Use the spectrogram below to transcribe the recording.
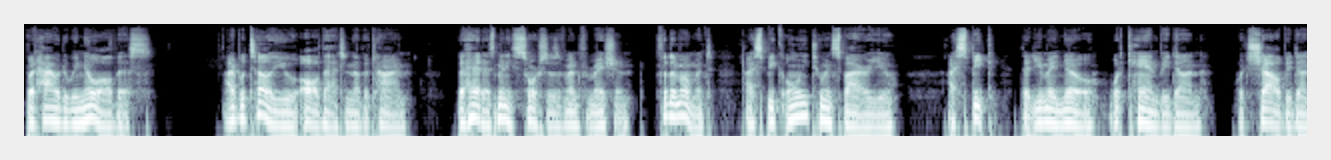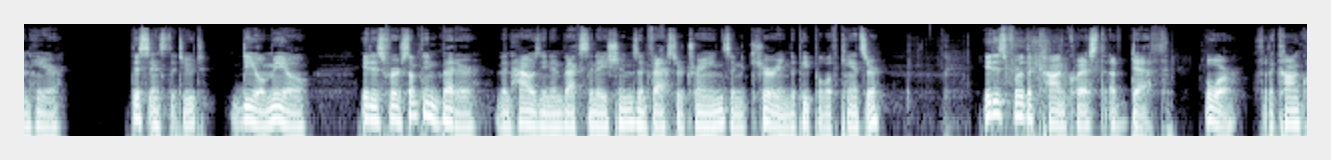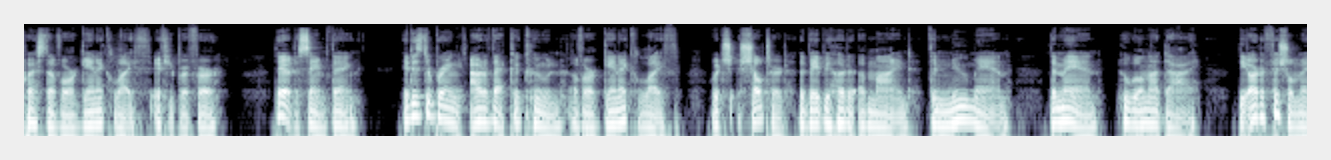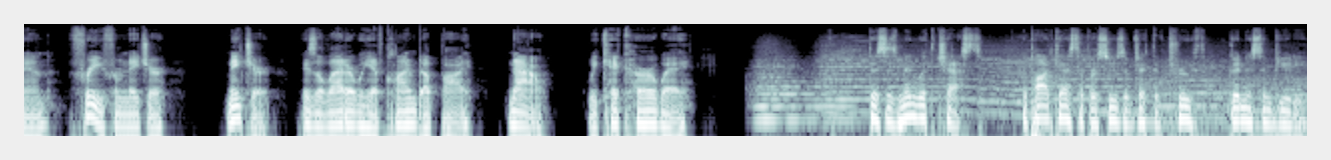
But how do we know all this? I will tell you all that another time. The head has many sources of information. For the moment, I speak only to inspire you. I speak that you may know what can be done, what shall be done here. This institute, Dio mio, it is for something better than housing and vaccinations and faster trains and curing the people of cancer. It is for the conquest of death, or for the conquest of organic life, if you prefer. They are the same thing. It is to bring out of that cocoon of organic life which sheltered the babyhood of mind the new man, the man who will not die, the artificial man, free from nature. Nature is the ladder we have climbed up by. Now we kick her away. This is Men with Chest, the podcast that pursues objective truth, goodness, and beauty,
